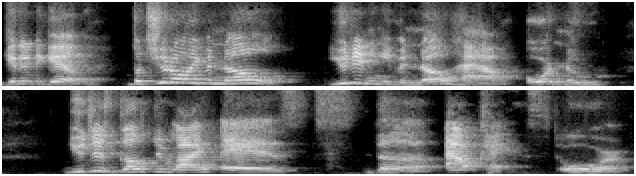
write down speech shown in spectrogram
Get it together. But you don't even know you didn't even know how or knew. You just go through life as the outcast or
